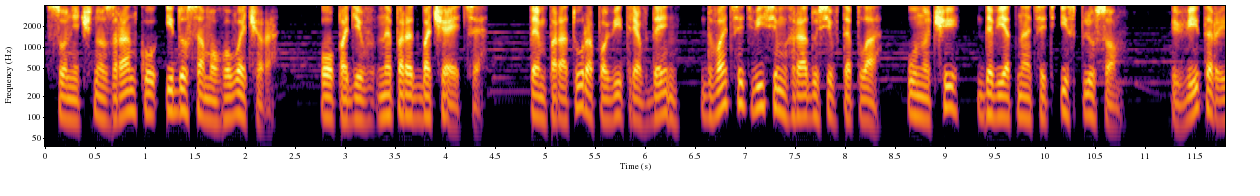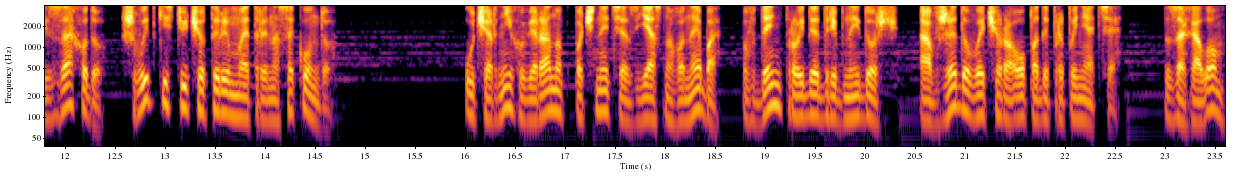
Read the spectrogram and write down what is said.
сонячно зранку і до самого вечора. Опадів не передбачається. Температура повітря в день 28 градусів тепла, уночі 19 із плюсом. Вітер із заходу швидкістю 4 метри на секунду. У Чернігові ранок почнеться з ясного неба, вдень пройде дрібний дощ, а вже до вечора опади припиняться. Загалом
